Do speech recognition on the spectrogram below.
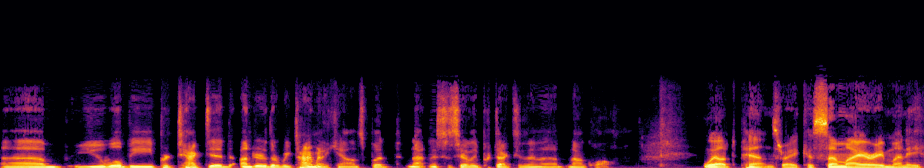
um, you will be protected under the retirement accounts, but not necessarily protected in a non-qual. Well, it depends, right? Because some IRA money,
